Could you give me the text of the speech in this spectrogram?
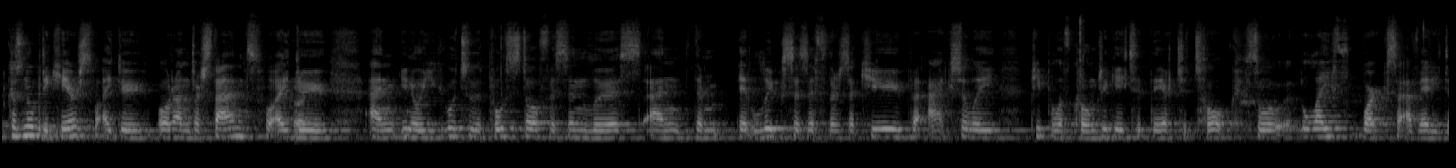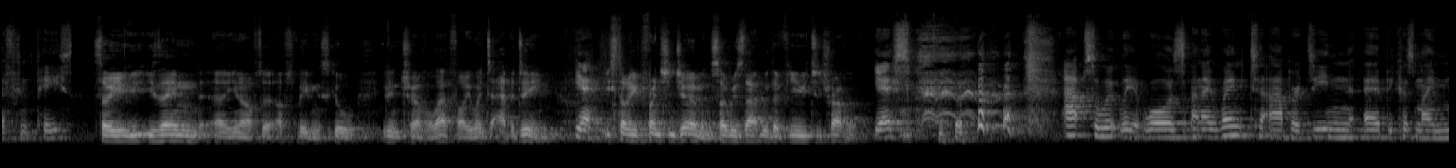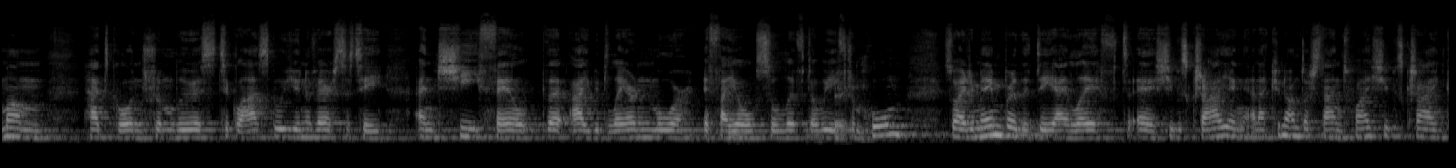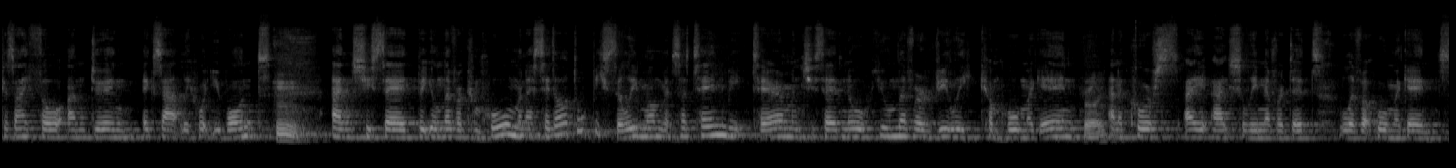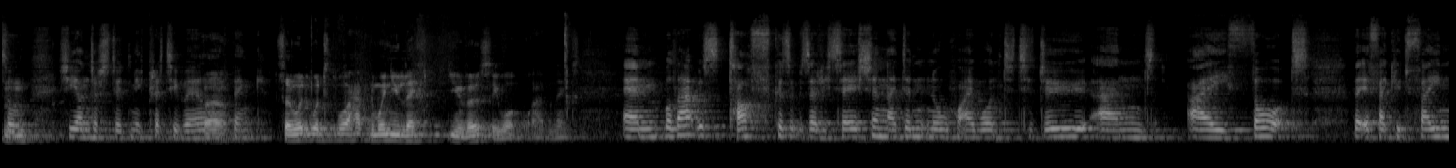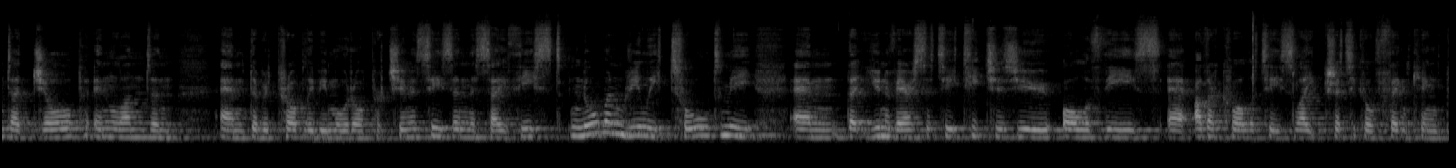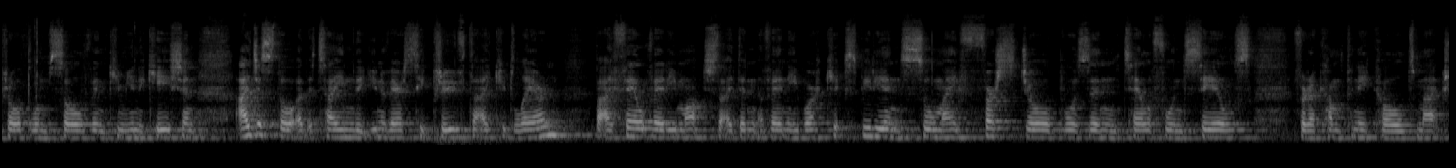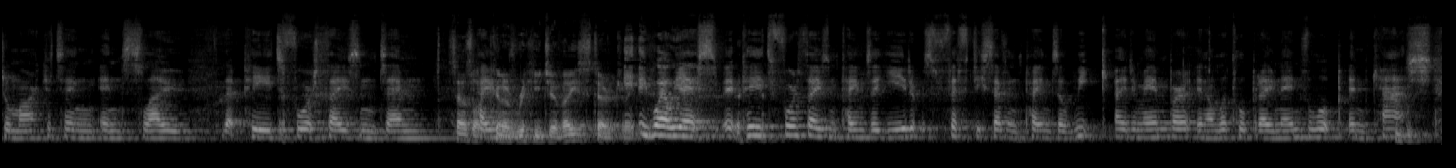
Because nobody cares what I do or understands what I do. And, you know, you go to the post office in Lewis and there, it looks as if there's a queue, but actually people have congregated there to talk. So life works at a very different pace. So you, you then, uh, you know, after after leaving school, you didn't travel that far. You went to Aberdeen. Yeah. You studied French and German. So was that with a view to travel? Yes. Absolutely, it was. And I went to Aberdeen uh, because my mum had gone from Lewis to Glasgow University and she felt that I would learn more if I also lived away okay. from home. So I remember the day I left, uh, she was crying, and I couldn't understand why she was crying because I thought I'm doing exactly what you want. Mm. And she said, But you'll never come home. And I said, Oh, don't be silly, mum, it's a 10 week term. And she said, No, you'll never really come home again. Right. And of course, I actually never did live at home again. So mm-hmm. she understood me pretty well, wow. I think. So, what, what, what happened when you left university? What, what happened next? Um, well, that was tough because it was a recession. I didn't know what I wanted to do, and I thought that if I could find a job in London um, there would probably be more opportunities in the southeast. No one really told me um, that university teaches you all of these uh, other qualities like critical thinking, problem solving, communication. I just thought at the time that university proved that I could learn, but I felt very much that I didn't have any work experience. So my first job was in telephone sales for a company called Macro Marketing in Slough that paid four thousand. Um, Sounds like kind of Ricky Gervais territory. It, well, yes, it paid four thousand pounds a year. It was fifty-seven pounds a week. I remember in a little brown envelope in cash.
